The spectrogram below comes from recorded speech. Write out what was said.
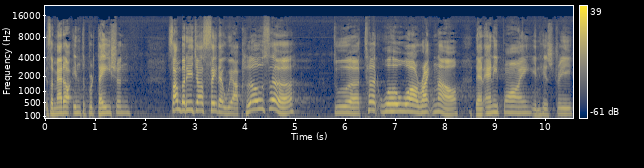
It's a matter of interpretation. Somebody just said that we are closer to a third world war right now than any point in history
